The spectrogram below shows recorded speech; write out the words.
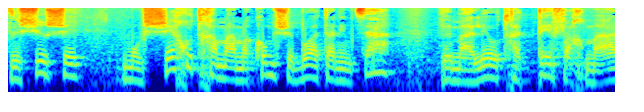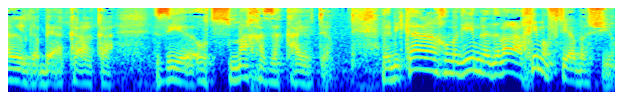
זה שיר שמושך אותך מהמקום שבו אתה נמצא ומעלה אותך טפח מעל גבי הקרקע. יהיה עוצמה חזקה יותר. ומכאן אנחנו מגיעים לדבר הכי מפתיע בשיר.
